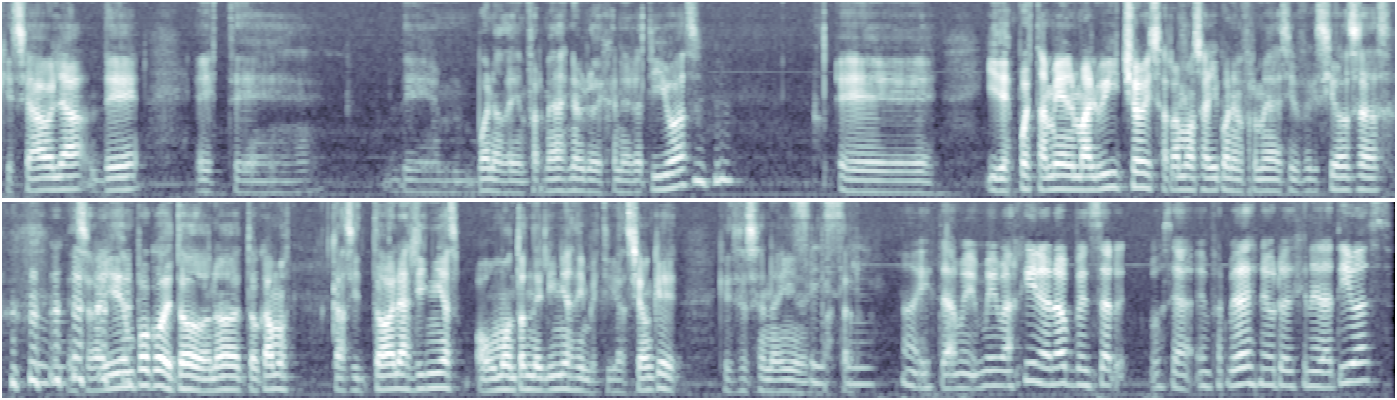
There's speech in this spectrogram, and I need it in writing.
que se habla de este de bueno de enfermedades neurodegenerativas. Eh, y después también el mal bicho y cerramos ahí con enfermedades infecciosas. Eso, ahí de un poco de todo, ¿no? Tocamos casi todas las líneas o un montón de líneas de investigación que, que se hacen ahí en el Sí, Pasteur. sí. Ahí está, me, me imagino, ¿no? Pensar, o sea, enfermedades neurodegenerativas,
